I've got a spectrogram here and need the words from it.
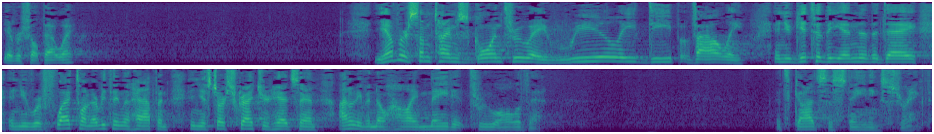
You ever felt that way? You ever sometimes going through a really deep valley and you get to the end of the day and you reflect on everything that happened and you start scratching your head saying, I don't even know how I made it through all of that. It's God's sustaining strength.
